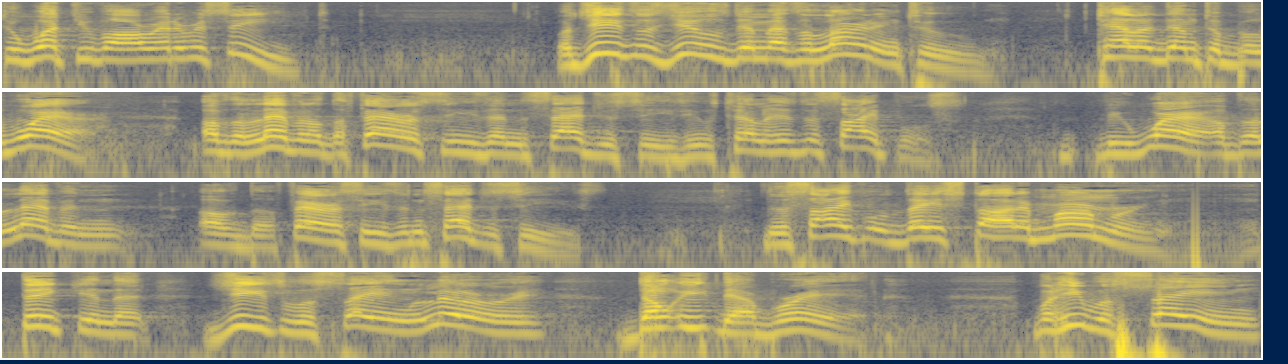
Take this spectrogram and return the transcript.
to what you've already received. Well, Jesus used them as a learning tool, telling them to beware of the leaven of the Pharisees and the Sadducees. He was telling his disciples, beware of the leaven of the Pharisees and Sadducees. The disciples, they started murmuring, thinking that Jesus was saying literally, don't eat their bread. But he was saying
